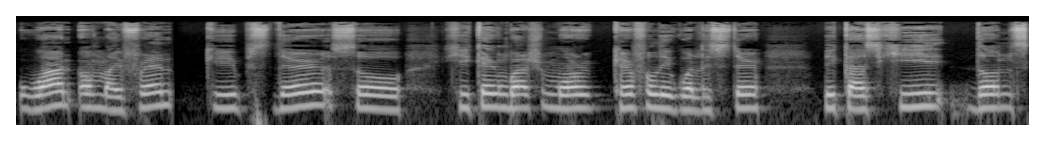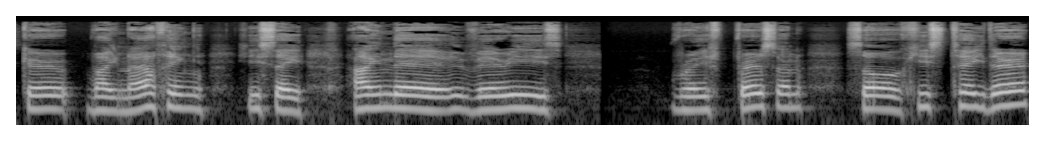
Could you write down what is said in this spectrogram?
One of my friend keeps there so he can watch more carefully what is there because he don't scare by nothing. He say I'm the very brave person so he stay there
